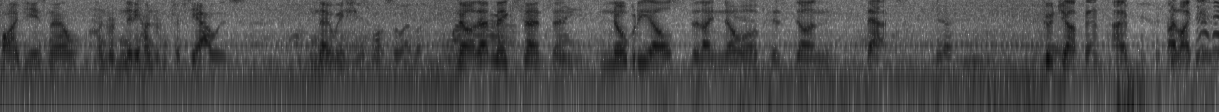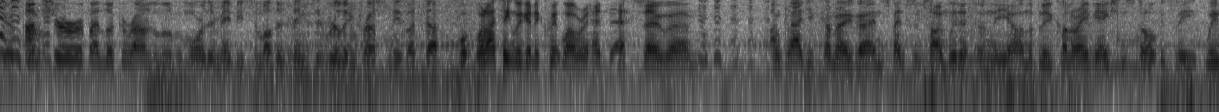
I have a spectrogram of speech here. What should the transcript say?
five years now, 100, nearly 150 hours, no issues whatsoever. Wow. No, that makes sense, and nobody else that I know of has done that. Yeah. Good job, Ben. I I like it. I'm sure if I look around a little bit more, there may be some other things that really impress me. But uh, Well, well, I think we're going to quit while we're ahead there. So um, I'm glad you've come over and spent some time with us on the uh, on the blue collar aviation stall. Hopefully, we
